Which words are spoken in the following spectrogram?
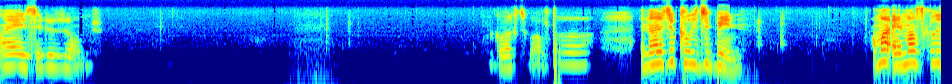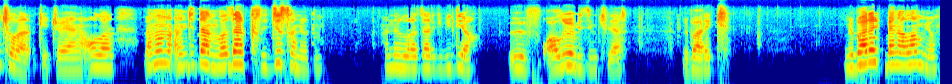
Ay 800 olmuş. Galaxy balta. Enerji kılıcı 1000. Ama elmas kılıç olarak geçiyor yani. Ola ben onu önceden lazer kılıcı sanıyordum. Hani lazer gibiydi ya. Üf alıyor bizimkiler. Mübarek. Mübarek ben alamıyorum.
